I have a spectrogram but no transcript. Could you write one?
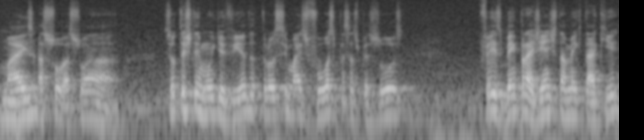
Mas uhum. a sua, a sua, seu testemunho de vida trouxe mais força para essas pessoas, fez bem para a gente também que está aqui.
